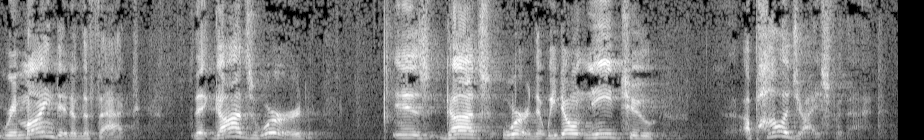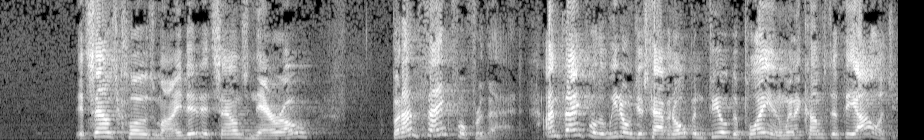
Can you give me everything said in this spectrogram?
reminded of the fact that God's Word is God's Word, that we don't need to apologize for that. It sounds closed minded, it sounds narrow, but I'm thankful for that. I'm thankful that we don't just have an open field to play in when it comes to theology,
